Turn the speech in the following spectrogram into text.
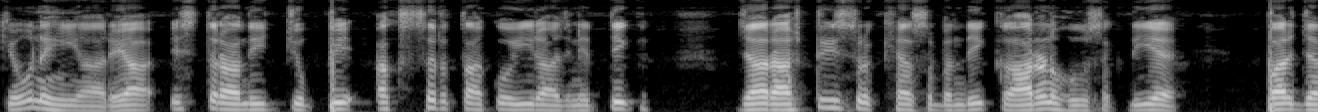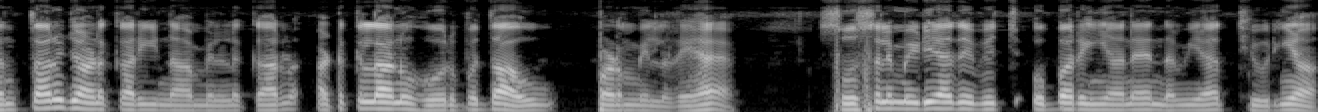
ਕਿਉਂ ਨਹੀਂ ਆ ਰਿਹਾ? ਇਸ ਤਰ੍ਹਾਂ ਦੀ ਚੁੱਪੀ ਅਕਸਰ ਤਾਂ ਕੋਈ ਰਾਜਨੀਤਿਕ ਜਾਂ ਰਾਸ਼ਟਰੀ ਸੁਰੱਖਿਆ ਸੰਬੰਧੀ ਕਾਰਨ ਹੋ ਸਕਦੀ ਹੈ, ਪਰ ਜਨਤਾ ਨੂੰ ਜਾਣਕਾਰੀ ਨਾ ਮਿਲਣ ਕਾਰਨ ਅਟਕਲਾਂ ਨੂੰ ਹੋਰ ਵਧਾਊਪਣ ਮਿਲ ਰਿਹਾ ਹੈ। ਸੋਸ਼ਲ ਮੀਡੀਆ ਦੇ ਵਿੱਚ ਉੱਭਰ ਰਹੀਆਂ ਨੇ ਨਵੀਆਂ ਥਿਊਰੀਆਂ।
